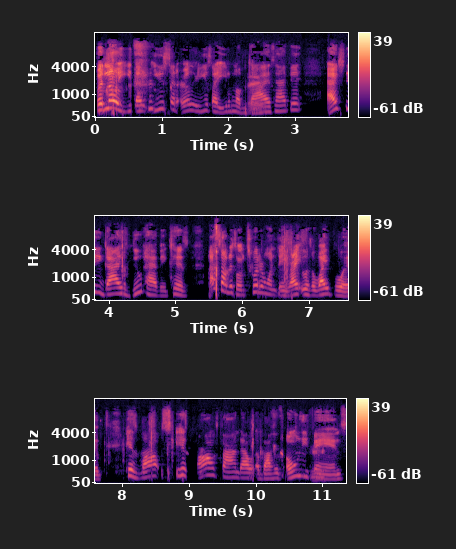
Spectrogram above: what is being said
But no, you, like you said earlier, you was like you don't know if guys have it. Actually, guys do have it because I saw this on Twitter one day. Right, it was a white boy. His mom, his mom found out about his OnlyFans,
